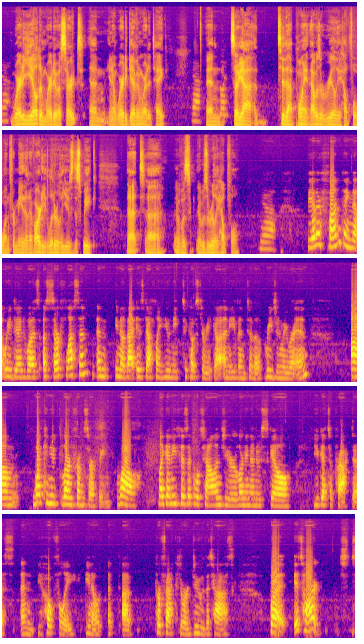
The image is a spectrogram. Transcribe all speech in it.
Yeah. where to yield and where to assert and you Mhm. know where to give and where to take Yeah, and so yeah to that point that was a really helpful one for me that i've already literally used this week that uh it was it was really helpful Yeah. The other fun thing that we did was a surf lesson. And, you know, that is definitely unique to Costa Rica and even to the region we were in. Um, what can you learn from surfing? Well, like any physical challenge, you're learning a new skill, you get to practice and hopefully, you know, uh, uh, perfect or do the task. But it's hard.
